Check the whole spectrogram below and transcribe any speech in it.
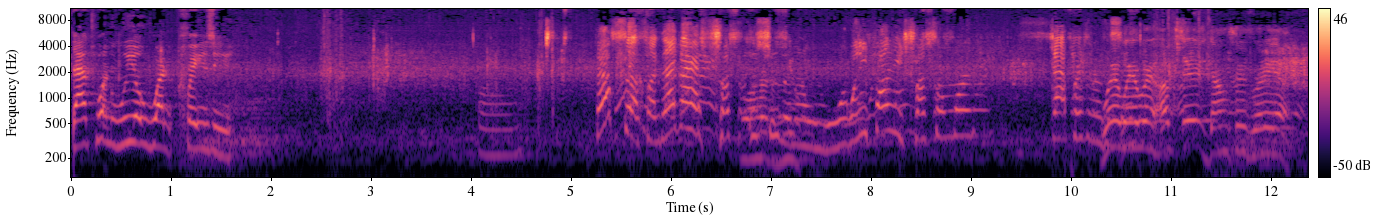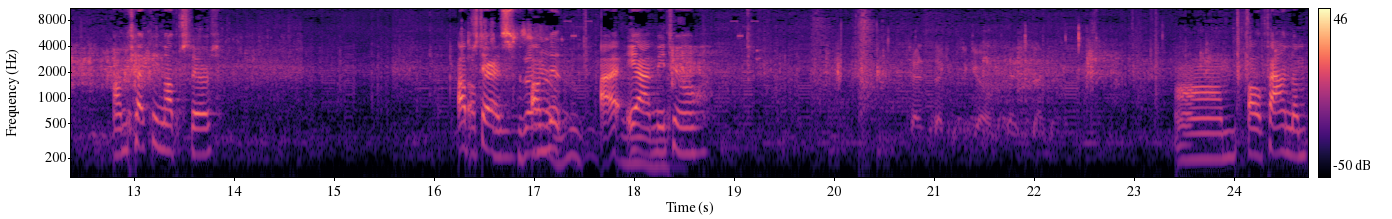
that's when Leo went crazy. That sucks. Like that guy has trust issues, and when he finally trusts someone, that person. is the Where, where, where? Upstairs, downstairs, where they at? I'm checking upstairs. Upstairs. Upstairs. 'Cause I On hear the, him. I, yeah, me too. Um. Oh, found him.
